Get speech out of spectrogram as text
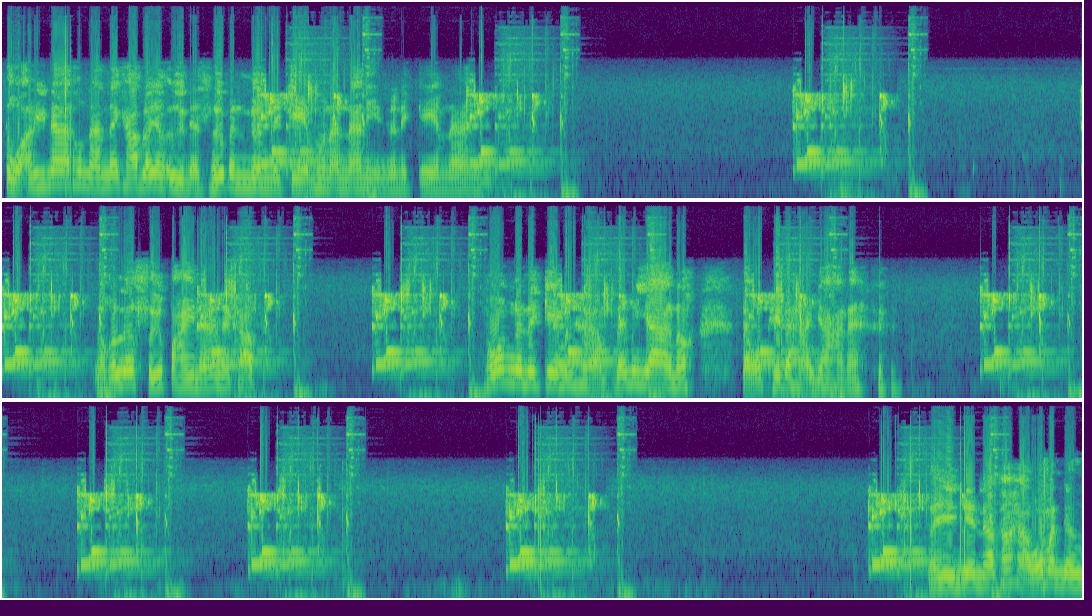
ตั๋วอารีนาเท่านั้นนะครับ แล้วอย่างอื่นเนี่ยซื้อเป็นเงินในเกมเท่านั้นนะนี่เงินในเกมนะ เราก็เลือกซื้อไปนะนะครับ เพราะว่าเงินในเกมมันหาได้ไม่ยากเนาะแต่ว่าเพชรอะหายากนะ ใจเย็นนะครับ ถ้าหาว่ามันยัง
